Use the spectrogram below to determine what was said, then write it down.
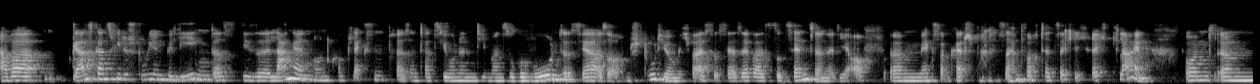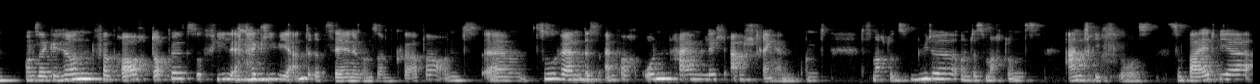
Aber ganz, ganz viele Studien belegen, dass diese langen und komplexen Präsentationen, die man so gewohnt ist, ja, also auch im Studium, ich weiß das ja selber als Dozentin, die Aufmerksamkeitsspanne ist einfach tatsächlich recht klein. Und ähm, unser Gehirn verbraucht doppelt so viel Energie wie andere Zellen in unserem Körper. Und ähm, Zuhören ist einfach unheimlich anstrengend. Und das macht uns müde und das macht uns antriebslos. Sobald wir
